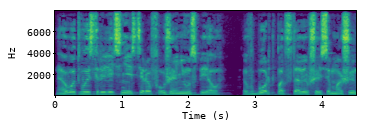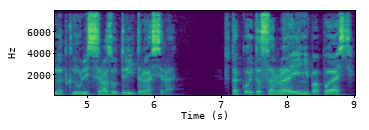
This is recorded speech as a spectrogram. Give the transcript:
А вот выстрелить Нестеров уже не успел. В борт подставившейся машины ткнулись сразу три трассера. В такой-то сарай и не попасть.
